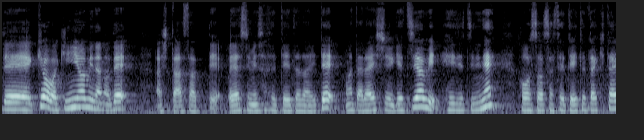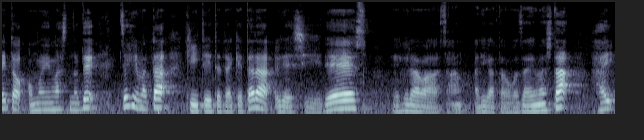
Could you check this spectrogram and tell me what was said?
で今日は金曜日なので明日明後日お休みさせていただいてまた来週月曜日平日にね放送させていただきたいと思いますのでぜひまた聞いていただけたら嬉しいです。えフラワーさんありがとうございました。はい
